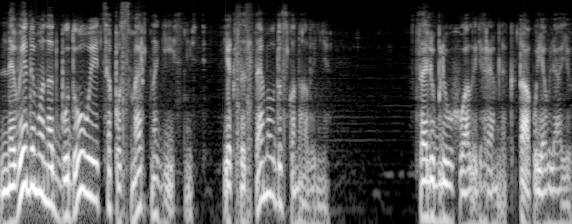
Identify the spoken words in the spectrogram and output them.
невидимо надбудовується посмертна дійсність, як система вдосконалення. Це люблю, ухвалить гремник. Так уявляю.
